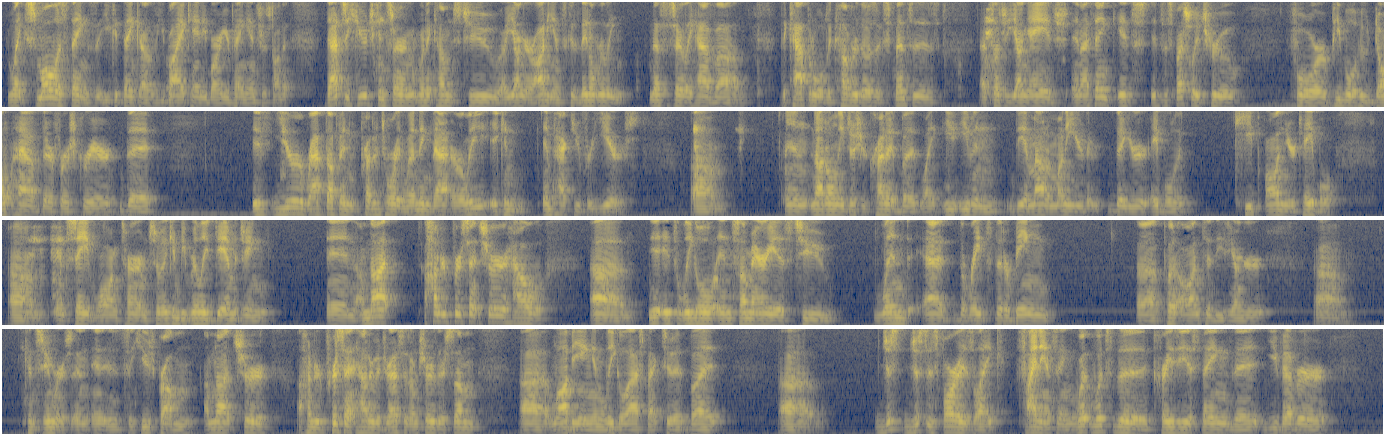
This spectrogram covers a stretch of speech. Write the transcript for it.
like smallest things that you could think of. You buy a candy bar, you're paying interest on it. That's a huge concern when it comes to a younger audience because they don't really necessarily have uh, the capital to cover those expenses at such a young age. And I think it's it's especially true for people who don't have their first career that if you're wrapped up in predatory lending that early, it can impact you for years. Um, and not only just your credit, but like even the amount of money you're that you're able to keep on your table um, and save long term. So it can be really damaging. And I'm not 100% sure how um, it's legal in some areas to lend at the rates that are being uh, put onto these younger um, consumers, and, and it's a huge problem. I'm not sure 100% how to address it. I'm sure there's some uh, lobbying and legal aspect to it, but uh, just just as far as like financing, what what's the craziest thing that you've ever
